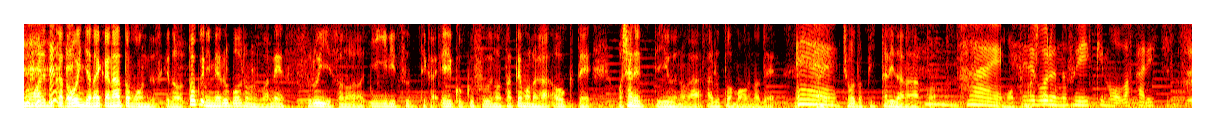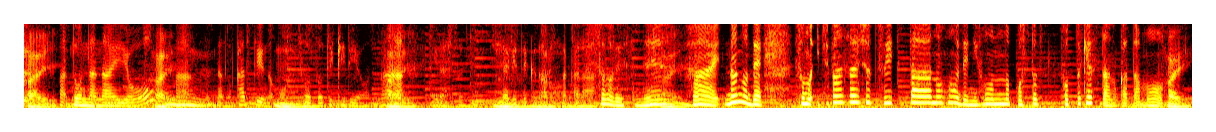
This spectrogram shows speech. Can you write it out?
思われる方多いんじゃないかなと思うんですけど特にメルボルンはね古いそのイギリスっていうか英国風の建物が多くておしゃれっていうのがあると思うので、えー、はい、ちょうどぴったりだなと思ってました、うんはい、メルボルンの雰囲気も分かりつつ、はい、まあ、どんな内容、はい。まあ、なのかっていうのも想像できるようなイラストに仕上げてくださったから、うん、そうですね、はい、なのでその一番最初ツイッターの方で日本のポストポッドキャスターの方も、はい、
